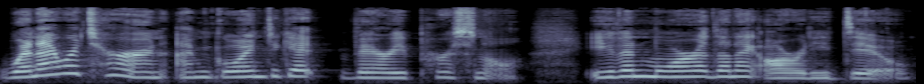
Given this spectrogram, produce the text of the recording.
When I return, I'm going to get very personal, even more than I already do.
